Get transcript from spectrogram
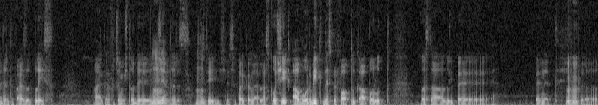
identify as a place. Aia care făcea mișto de genders, știi? Și mi se pare că le-a, le-a scos și a vorbit despre faptul că a apărut ăsta lui pe, pe net. Și că...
